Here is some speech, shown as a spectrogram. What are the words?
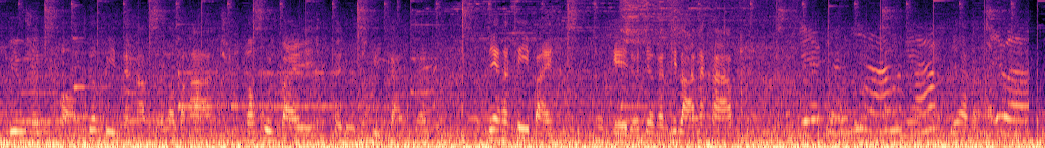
มวิวหนึ่งของเครื่องบินนะครับ เดี๋ยวเราพาน้องคุณไปไปดูเครื่องบินกันเดี๋ยวเรียกแท็กซี่ไป โอเค เดี๋ยวเจอกันที่ร้านนะครับเจอกันที่ร้านนะครับ เรียกอะ บ๊ายบาย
